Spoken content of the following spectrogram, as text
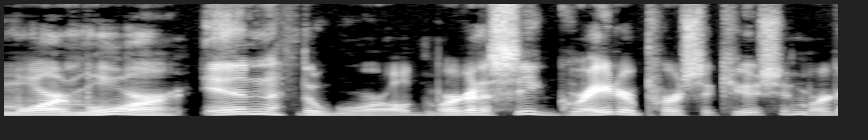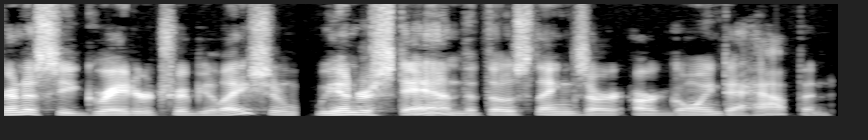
more and more in the world. We're going to see greater persecution. We're going to see greater tribulation. We understand that those things are, are going to happen.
